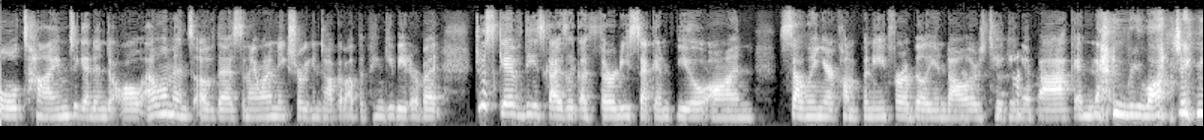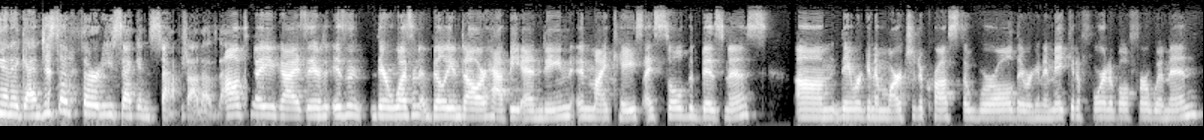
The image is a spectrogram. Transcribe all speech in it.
full time to get into all elements of this and i want to make sure we can talk about the Pinkubator but just give these guys like a 30 second view on selling your company for a billion dollars taking it back and then relaunching it again. Just a 30 second snapshot of that. I'll tell you guys there isn't there wasn't a billion dollar happy ending in my case. I sold the business. Um, they were going to march it across the world. They were going to make it affordable for women.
